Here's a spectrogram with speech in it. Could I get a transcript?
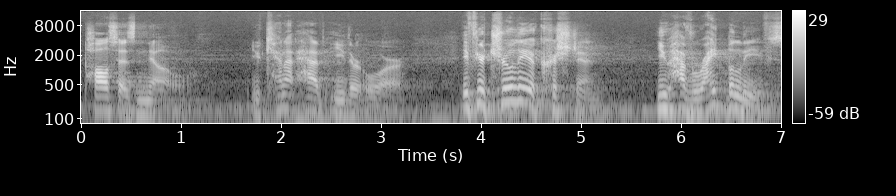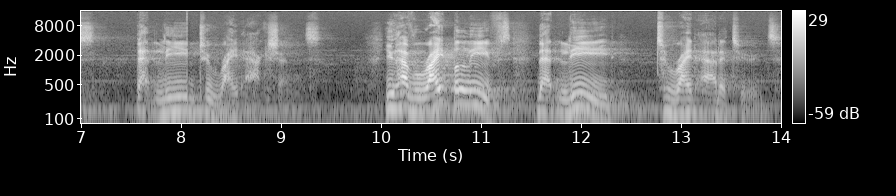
Paul says, no, you cannot have either or. If you're truly a Christian, you have right beliefs that lead to right actions. You have right beliefs that lead to right attitudes,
